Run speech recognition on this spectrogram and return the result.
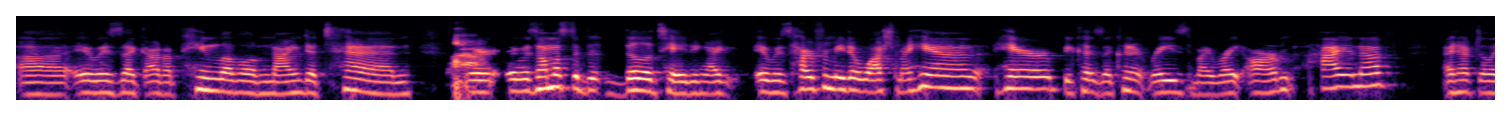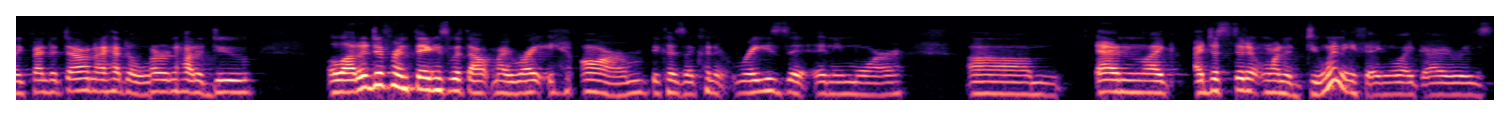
Uh, it was like on a pain level of nine to 10, where it was almost debilitating. I, it was hard for me to wash my hand, hair because I couldn't raise my right arm high enough. I'd have to like bend it down. I had to learn how to do a lot of different things without my right arm because I couldn't raise it anymore. Um, and like, I just didn't want to do anything. Like, I was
